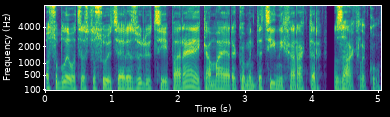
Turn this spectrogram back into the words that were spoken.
особливо це стосується резолюції ПАРЕ, яка має рекомендаційний характер заклику.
